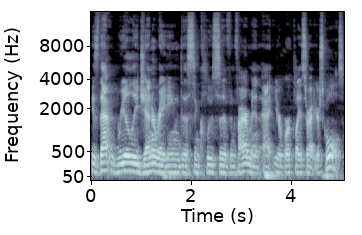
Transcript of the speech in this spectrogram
is that really generating this inclusive environment at your workplace or at your schools?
